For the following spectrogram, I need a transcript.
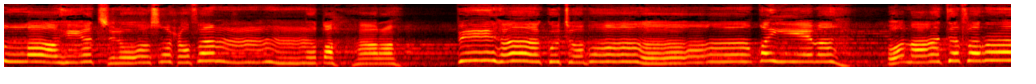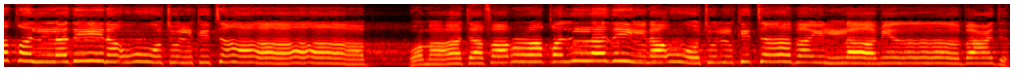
الله يتلو صحفا مطهرة فيها كتب قيمة. وما تفرق الذين أوتوا الكتاب. وما تفرق الذين أوتوا الكتاب إلا من بعد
